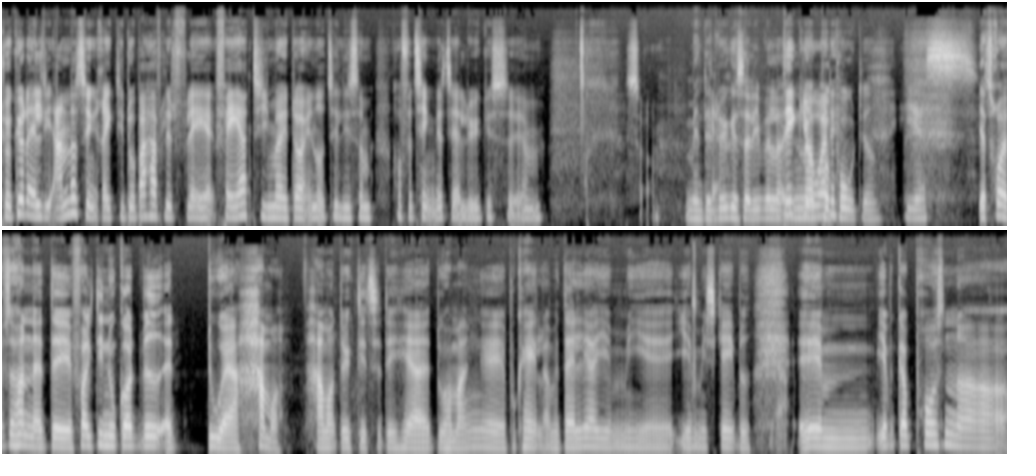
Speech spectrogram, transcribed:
du har gjort alle de andre ting rigtigt. Du har bare haft lidt færre, færre timer i døgnet til ligesom at få tingene til at lykkes. Øhm, så Men det Ja. lykkedes alligevel at Det ende op på det. podiet. yes. Jeg tror efterhånden, at øh, folk de nu godt ved, at du er hammer, hammerdygtig til det her. Du har mange øh, pokaler og medaljer hjemme i, øh, hjemme i skabet. Ja. Øhm, jeg vil godt prøve sådan at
